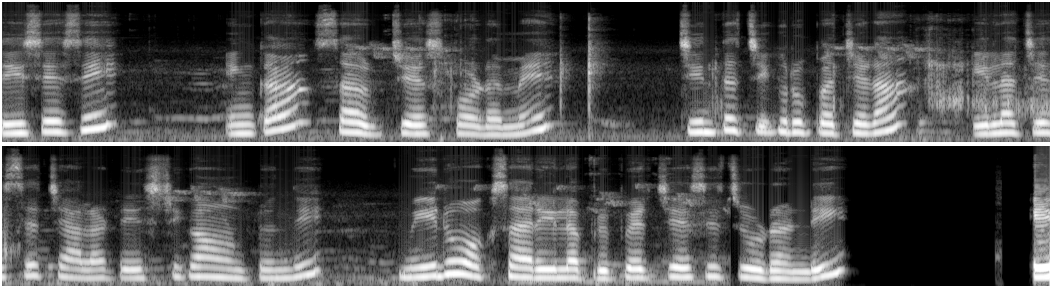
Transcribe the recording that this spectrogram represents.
తీసేసి ఇంకా సర్వ్ చేసుకోవడమే. చింత చిగురు పచ్చడ ఇలా చేస్తే చాలా టేస్టీగా ఉంటుంది. మీరు ఒకసారి ఇలా ప్రిపేర్ చేసి చూడండి. ఏ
